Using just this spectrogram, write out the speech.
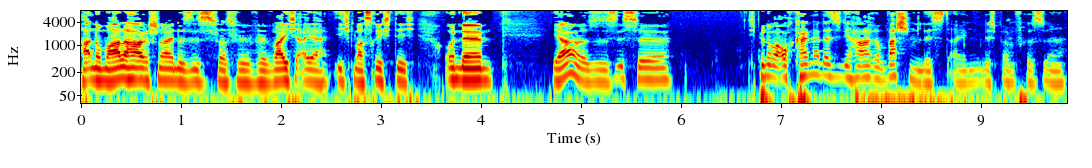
normale Haare schneiden, das ist was für, für Weicheier. Ich mach's richtig. Und ähm, ja, also es ist, äh, ich bin aber auch keiner, der sich die Haare waschen lässt eigentlich beim Friseur.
